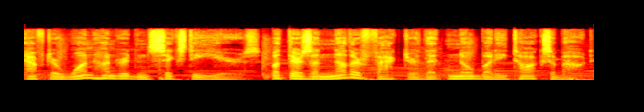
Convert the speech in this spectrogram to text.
after 160 years. But there's another factor that nobody talks about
